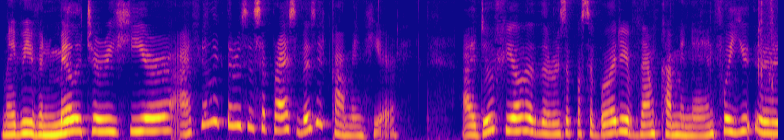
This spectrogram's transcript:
maybe even military here. I feel like there is a surprise visit coming here. I do feel that there is a possibility of them coming in for you uh,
